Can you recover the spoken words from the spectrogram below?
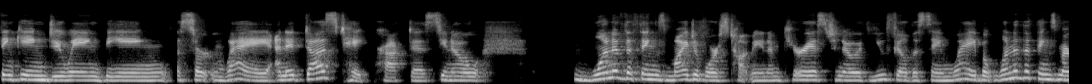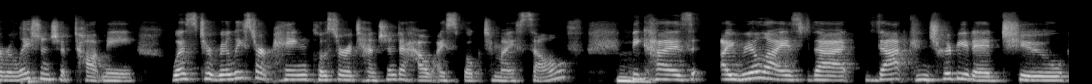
thinking, doing, being a certain way. And it does take practice. You know, one of the things my divorce taught me, and I'm curious to know if you feel the same way, but one of the things my relationship taught me was to really start paying closer attention to how I spoke to myself mm. because I realized that that contributed to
